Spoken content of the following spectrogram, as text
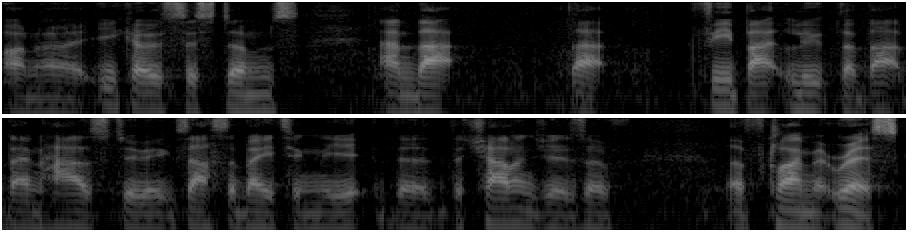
on our ecosystems and that, that feedback loop that that then has to exacerbating the, the, the challenges of, of climate risk.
